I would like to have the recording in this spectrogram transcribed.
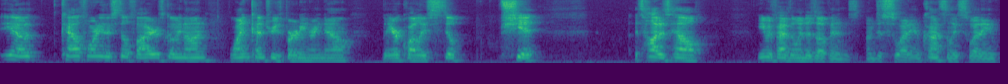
you know California, there's still fires going on. Wine country is burning right now. The air quality is still shit. It's hot as hell even if I have the windows open, I'm just sweating. I'm constantly sweating.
